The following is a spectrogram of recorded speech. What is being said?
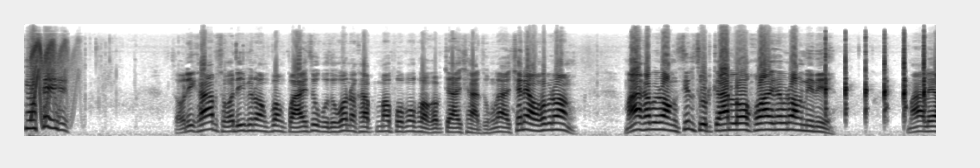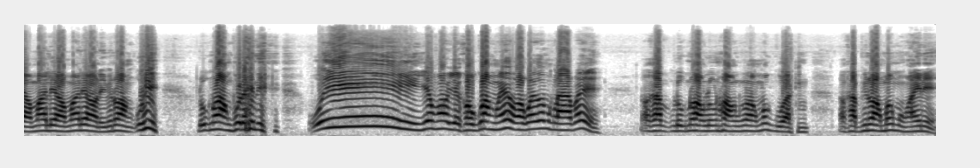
ห่วยสวัสดีครับ สวัสดีพี่น้องป้องปายสู้กุทุกคนนะครับ มาพบมาพอกับจ่าชาติถุงลายชาแนลครับพี่น้อง มาครับพี่น้องสิ้นสุดการรอคอยครับพี่น้องนี่นี่มาแล้วมาแล้วมาแล้วนี่พี่น้อง อุ้ย ลูกน้องพูดได้นี่อุ้ยย่าเฝ้าอย่าเขากว้างไหมออกไปต้องลาไปนะครับลูกน้องลูกน้องลูกน้องมากวนนะครับพี่น้องเบิ้งหมองไห้นี่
